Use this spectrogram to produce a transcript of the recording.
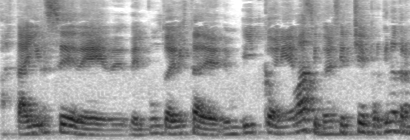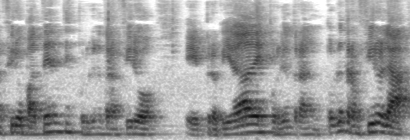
hasta irse del punto de vista de, un Bitcoin y demás y poder decir, che, ¿por qué no transfiero patentes? ¿Por qué no transfiero eh, propiedades? ¿Por qué no, transfiero la,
